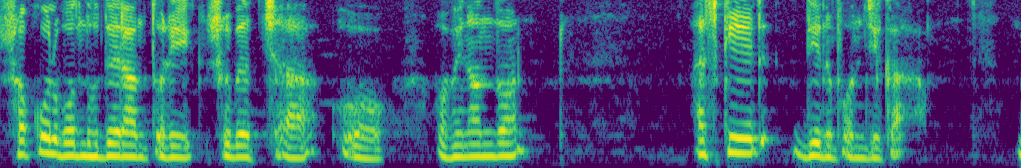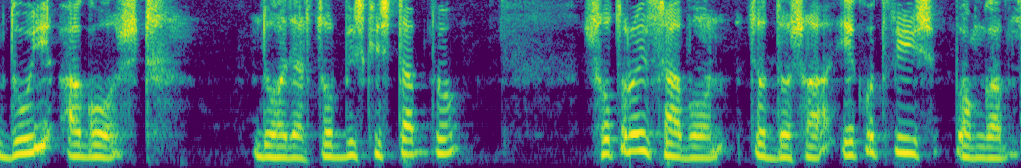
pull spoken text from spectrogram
সকল বন্ধুদের আন্তরিক শুভেচ্ছা ও অভিনন্দন। আজকের দিনপঞ্জিকা দুই আগস্ট দু হাজার চব্বিশ খ্রিস্টাব্দ, সতেরোই শ্রাবণ চোদ্দোশো একত্রিশ বঙ্গাব্দ,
